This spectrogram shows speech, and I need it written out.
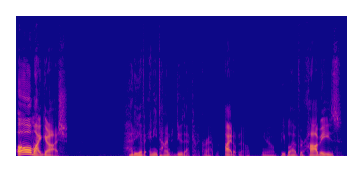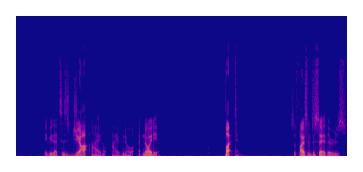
Oh my gosh, how do you have any time to do that kind of crap? I don't know. You know, people have their hobbies. Maybe that's his job. I don't. I have no no idea. But suffice it to say, there's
